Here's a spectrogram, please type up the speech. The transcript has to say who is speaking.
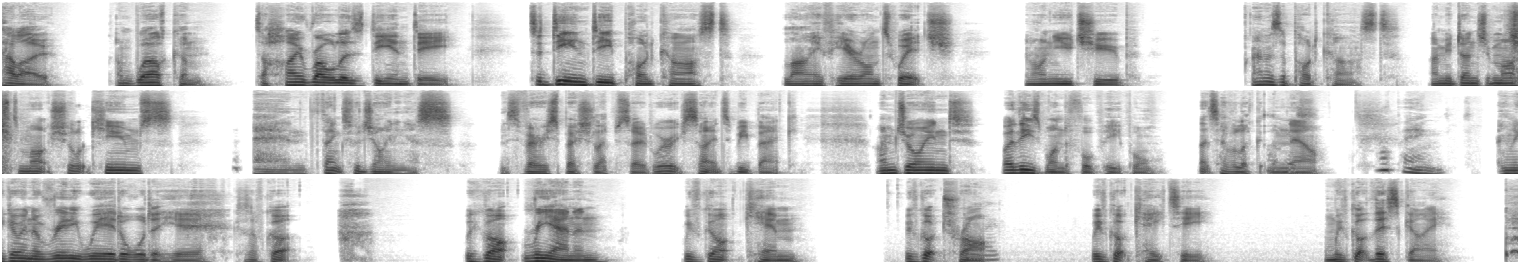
Speaker 1: hello, and welcome to High Rollers D&D. It's a D&D podcast live here on Twitch and on YouTube and as a podcast. I'm your Dungeon Master, Mark Sherlock Hulmes, and thanks for joining us on this very special episode. We're excited to be back. I'm joined by these wonderful people. Let's have a look at them now.
Speaker 2: Oh, Nothing.
Speaker 1: I'm going to go in a really weird order here because I've got we've got Rhiannon, we've got Kim, we've got Trott,
Speaker 3: Hello.
Speaker 1: we've got Katie, and we've got this guy.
